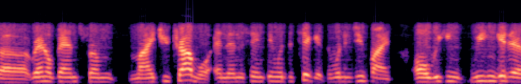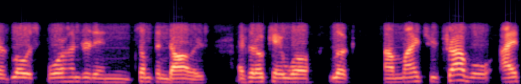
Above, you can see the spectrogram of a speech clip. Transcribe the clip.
uh, rental vans from My TRU Travel, and then the same thing with the tickets. What did you find? Oh, we can we can get it as low as four hundred and something dollars. I said, okay, well, look, on My TRU Travel, I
